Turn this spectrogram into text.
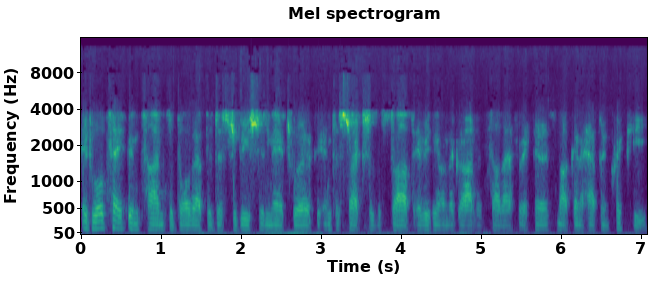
it will take them time to build out the distribution network, infrastructure, the staff, everything on the ground in South Africa. It's not going to happen quickly,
